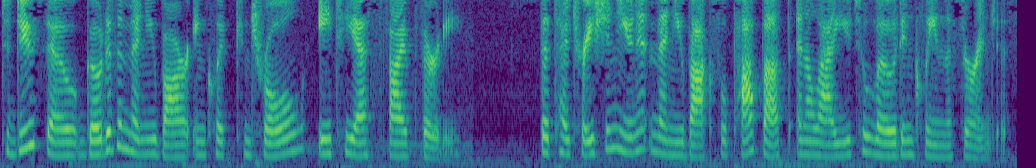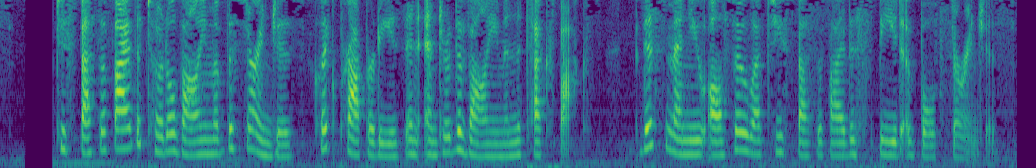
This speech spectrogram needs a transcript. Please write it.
To do so, go to the menu bar and click Control ATS 530. The titration unit menu box will pop up and allow you to load and clean the syringes. To specify the total volume of the syringes, click Properties and enter the volume in the text box. This menu also lets you specify the speed of both syringes.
